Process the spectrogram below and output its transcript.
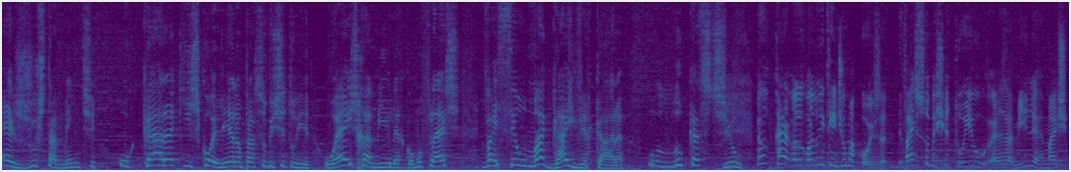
é justamente o cara que escolheram pra substituir o Ezra Miller como Flash vai ser o MacGyver, cara. O Lucas Till. Eu, cara, eu, eu não entendi uma coisa. Vai substituir o Ezra Miller, mas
